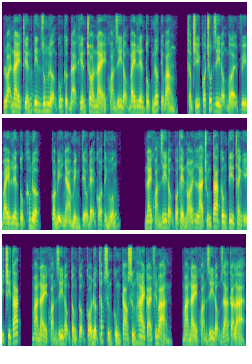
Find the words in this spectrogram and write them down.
Loại này thiến tin dung lượng cũng cực đại khiến cho này khoản di động bay liên tục nước tiểu băng, thậm chí có chút di động bởi vì bay liên tục không được, còn bị nhà mình tiểu đệ có tình huống nay khoản di động có thể nói là chúng ta công ty thành ý chi tác mà này khoản di động tổng cộng có được thấp xứng cùng cao xứng hai cái phiên bản mà này khoản di động giá cả là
